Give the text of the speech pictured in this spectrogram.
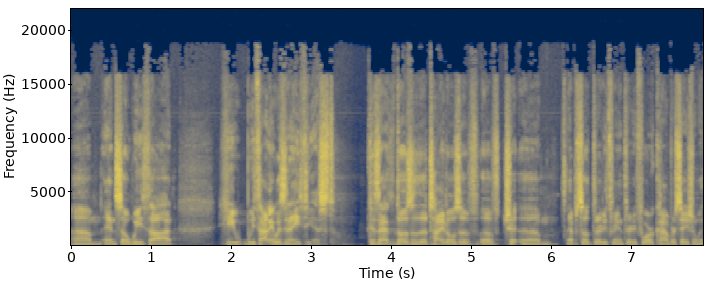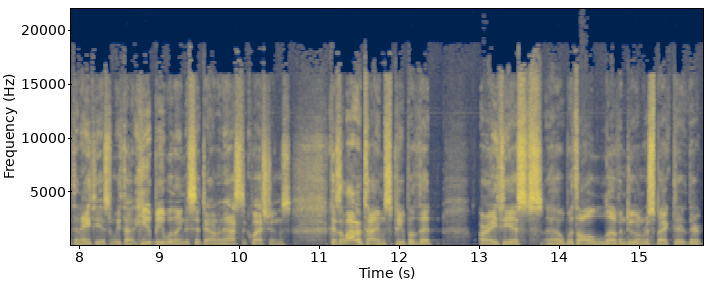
Um, and so we thought he we thought he was an atheist because that those are the titles of of um, episode thirty three and thirty four, conversation with an atheist, and we thought he'd be willing to sit down and ask the questions because a lot of times people that are atheists, uh, with all love and due and respect, they're, they're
